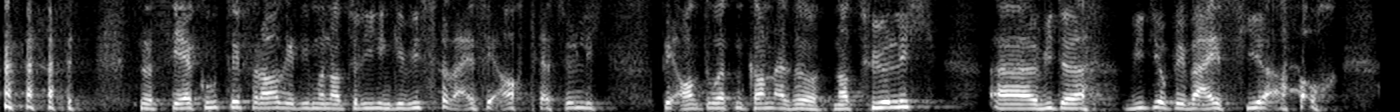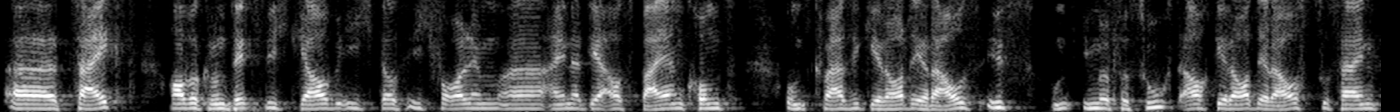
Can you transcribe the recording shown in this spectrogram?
das ist eine sehr gute Frage, die man natürlich in gewisser Weise auch persönlich beantworten kann. Also natürlich, äh, wie der Videobeweis hier auch äh, zeigt. Aber grundsätzlich glaube ich, dass ich vor allem äh, einer, der aus Bayern kommt und quasi gerade raus ist und immer versucht, auch gerade raus zu sein,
